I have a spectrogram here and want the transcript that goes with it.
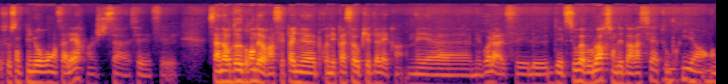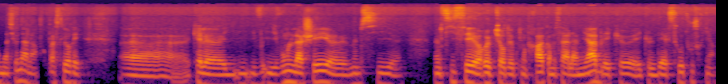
60 000 euros en salaire. Je dis ça, c'est c'est un ordre de grandeur. Hein. C'est pas une, prenez pas ça au pied de la lettre. Hein. Mais, euh, mais voilà, c'est le DFCO va vouloir s'en débarrasser à tout prix en, national. Hein. Faut pas se leurrer. Euh, ils, vont le lâcher, euh, même si, même si c'est rupture de contrat comme ça à l'amiable et que, et que le DFCO touche rien.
